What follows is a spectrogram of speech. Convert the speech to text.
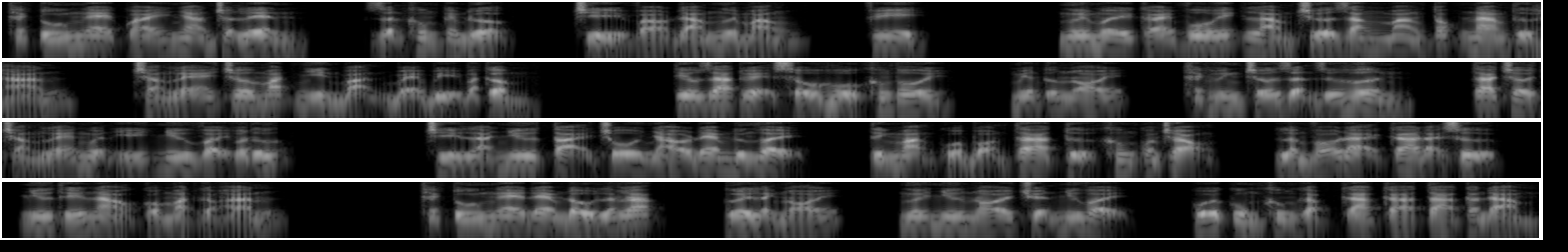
Thạch tú nghe quái nhãn trợn lên, giận không kèm được, chỉ vào đám người mắng, phi, ngươi mấy cái vô ích làm chứa răng mang tóc nam tử hán, chẳng lẽ trơ mắt nhìn bạn bè bị bắt cầm? Tiêu gia tuệ xấu hổ không thôi, miễn cưỡng nói, thạch huynh chớ giận dữ hơn, ta chờ chẳng lẽ nguyện ý như vậy bất ức? Chỉ là như tại chỗ nháo đem đứng dậy tính mạng của bọn ta tự không quan trọng lầm võ đại ca đại sự, như thế nào có mặt gặp hắn? Thạch tú nghe đem đầu lắc lắc, cười lạnh nói, ngươi như nói chuyện như vậy, cuối cùng không gặp ca ca ta can đảm.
